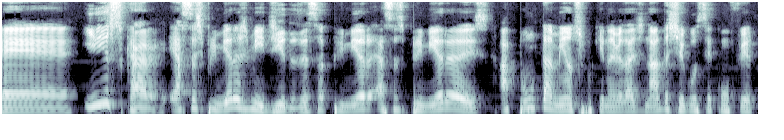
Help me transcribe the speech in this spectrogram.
É, e isso, cara, essas primeiras medidas, essa primeira, essas primeiras apontamentos, porque na verdade nada chegou a ser confer-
